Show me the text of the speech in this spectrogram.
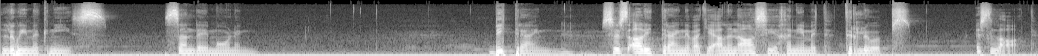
Louis McNeese, Sunday morning. Die trein, soos al die treine wat jy al in Asië geneem het, terloops, is laat.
